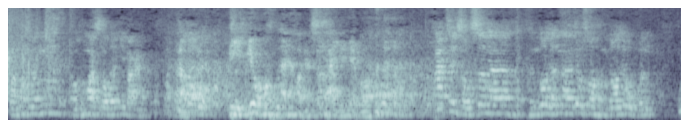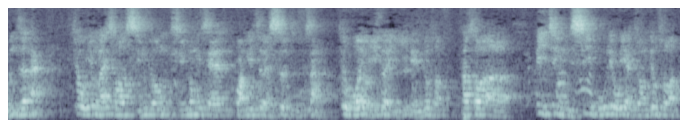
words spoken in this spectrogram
广东广东广东人普通话说的一般，然后比比我们湖南人好像是差一点点哦。他这首诗呢，很多人呢就说很多就文文人啊，就用来说形容形容一些关于这个仕途上的。就我有一个疑点，就是说，他说，呃，毕竟西湖六月中，就说，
